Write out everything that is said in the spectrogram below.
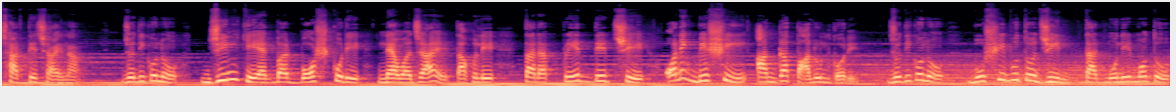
ছাড়তে চায় না। যদি কোনো জিনকে একবার বশ করে নেওয়া যায়, তাহলে তারা প্রেতদের চেয়ে অনেক বেশি আজ্ঞা পালন করে। যদি কোনো বশীভূত জিন তার মনের মতো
